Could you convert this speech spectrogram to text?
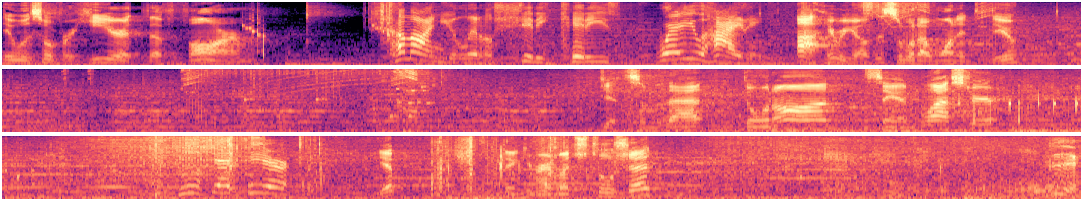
it was over here at the farm. Come on, you little shitty kitties. Where are you hiding? Ah, here we go. This is what I wanted to do. Get some of that going on. Sand blaster. Tool shed's here. Yep. Thank you very much, Toolshed. Ugh.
